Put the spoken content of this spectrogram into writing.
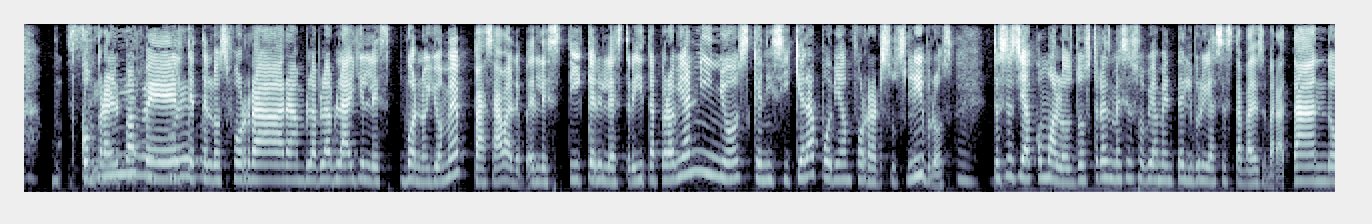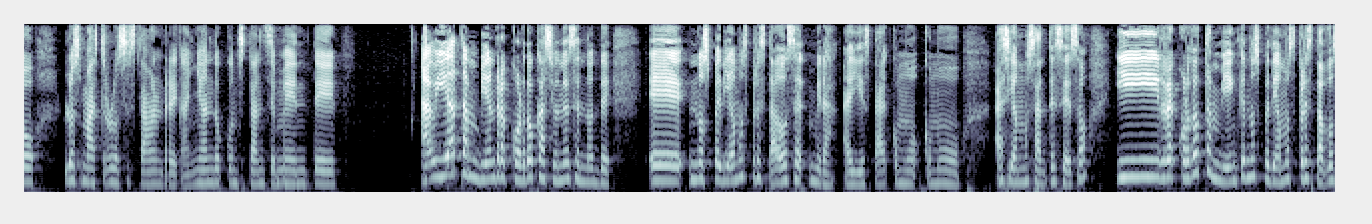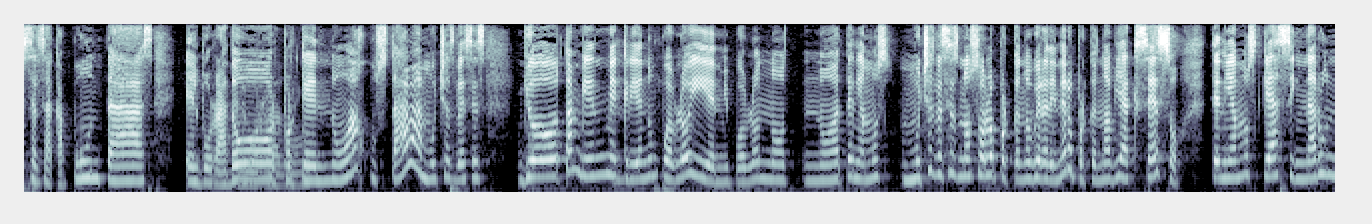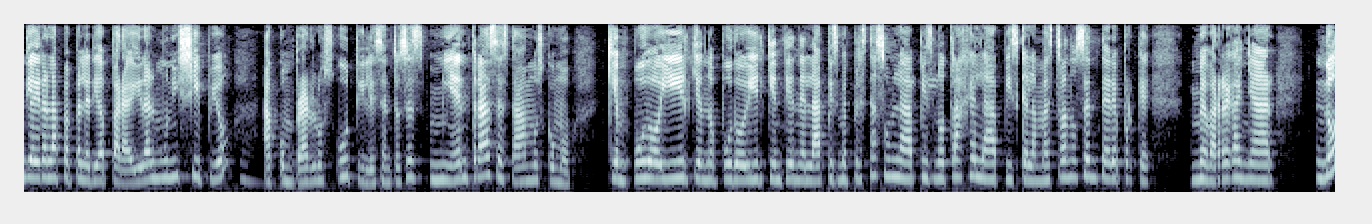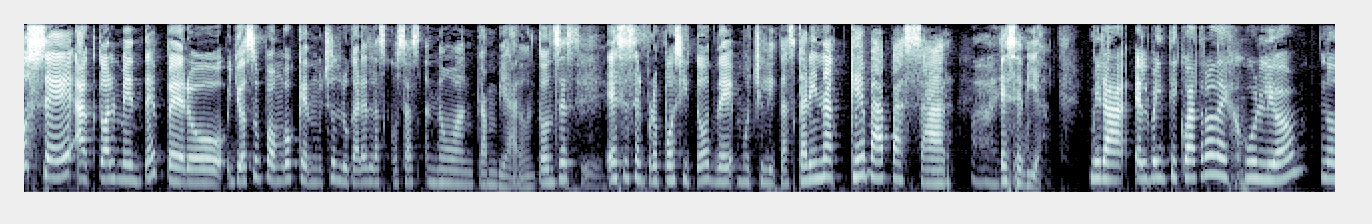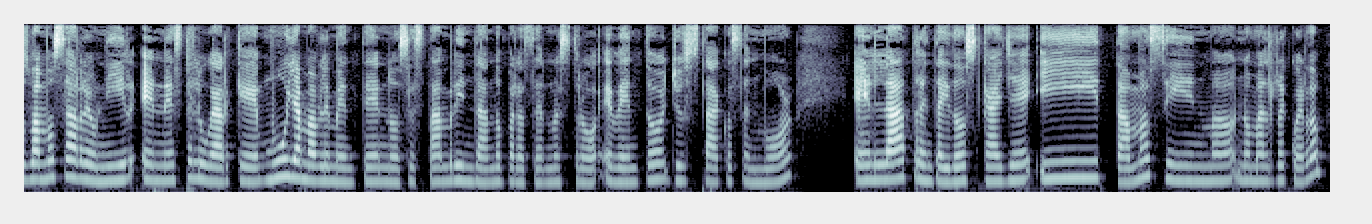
comprar el papel, que te los forraran, bla, bla, bla. Y el, bueno, yo me pasaba el, el sticker y la estrellita, pero había niños que ni siquiera podían forrar sus libros. Entonces ya como a los dos, tres meses, obviamente el libro ya se estaba desbaratando, los maestros los estaban regañando constantemente. Había también, recuerdo ocasiones en donde eh, nos pedíamos prestados, el- mira, ahí está como, como hacíamos antes eso, y recuerdo también que nos pedíamos prestados el sacapuntas, el borrador, borrador. porque no ajustaba muchas veces. Yo también me crié en un pueblo y en mi pueblo no, no teníamos, muchas veces no solo porque no hubiera dinero, porque no había acceso, teníamos que asignar un día ir a la papelería para ir al municipio a comprar los útiles. Entonces, mientras estábamos como quién pudo ir, quién no pudo ir, quién tiene lápiz, me prestas un lápiz, no traje lápiz, que la maestra no se entere porque me va a regañar. No sé actualmente, pero yo supongo que en muchos lugares las cosas no han cambiado. Entonces, ese es el propósito de Mochilitas. Karina, ¿qué va a pasar Ay, ese día? Mira, el 24 de julio nos vamos a reunir en este lugar que muy amablemente nos están brindando para hacer nuestro evento Just Tacos and More en la 32 calle y Tama, si no mal recuerdo.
